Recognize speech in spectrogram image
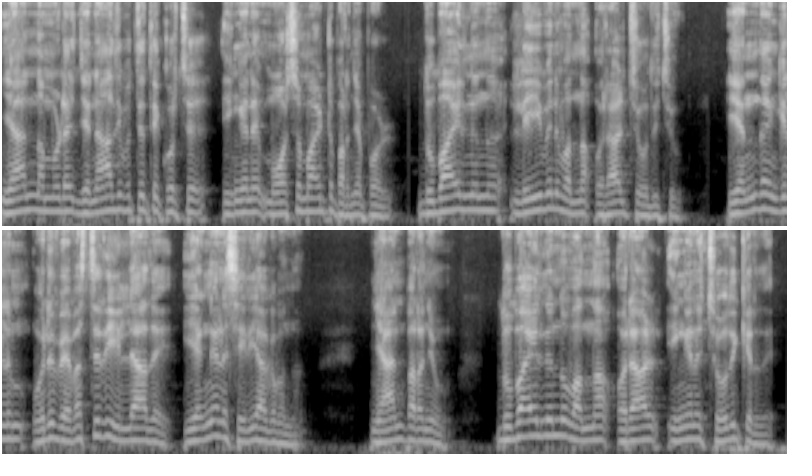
ഞാൻ നമ്മുടെ ജനാധിപത്യത്തെക്കുറിച്ച് ഇങ്ങനെ മോശമായിട്ട് പറഞ്ഞപ്പോൾ ദുബായിൽ നിന്ന് ലീവിന് വന്ന ഒരാൾ ചോദിച്ചു എന്തെങ്കിലും ഒരു വ്യവസ്ഥിതിയില്ലാതെ എങ്ങനെ ശരിയാകുമെന്ന്? ഞാൻ പറഞ്ഞു ദുബായിൽ നിന്ന് വന്ന ഒരാൾ ഇങ്ങനെ ചോദിക്കരുത്.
